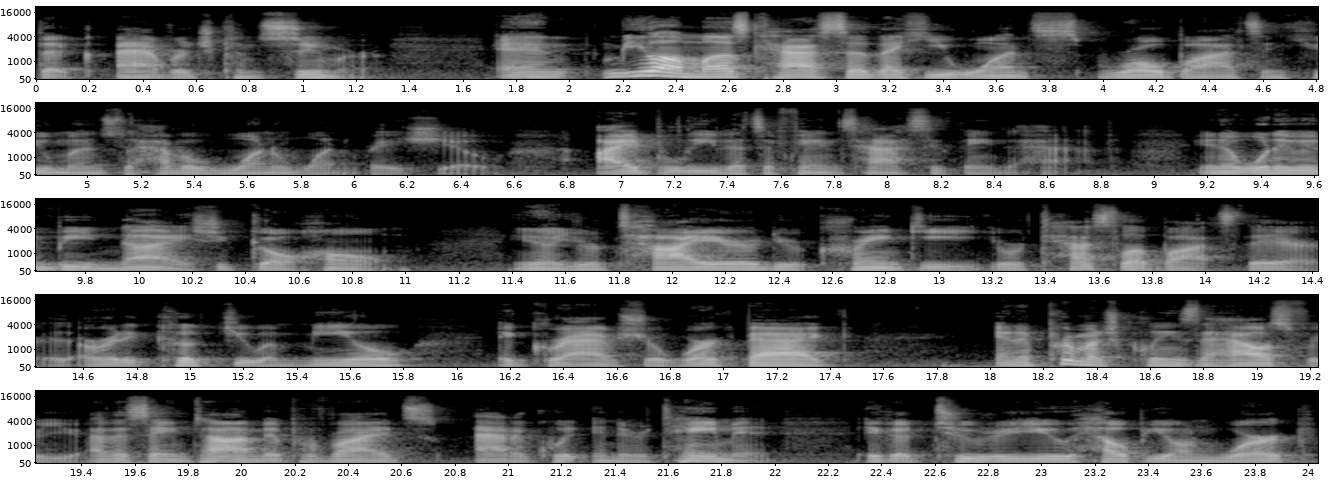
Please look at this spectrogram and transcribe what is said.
the average consumer. And Elon Musk has said that he wants robots and humans to have a one one ratio. I believe that's a fantastic thing to have. You know, wouldn't it be nice? You go home. You know, you're tired, you're cranky, your Tesla bot's there. It already cooked you a meal, it grabs your work bag, and it pretty much cleans the house for you. At the same time, it provides adequate entertainment. It could tutor you, help you on work.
